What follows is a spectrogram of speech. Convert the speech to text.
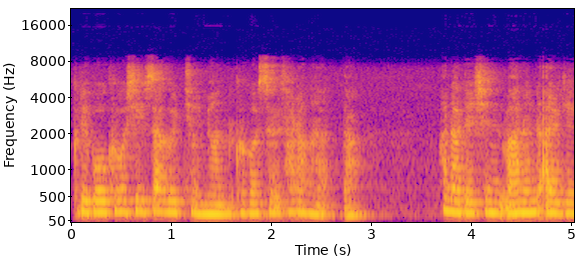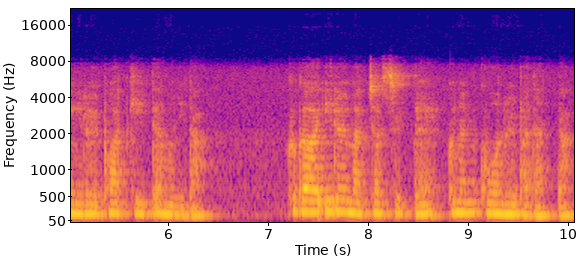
그리고 그것이 싹을 틔우면 그것을 사랑하였다. 하나 대신 많은 알갱이를 보았기 때문이다. 그가 일을 마쳤을 때 그는 구원을 받았다.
